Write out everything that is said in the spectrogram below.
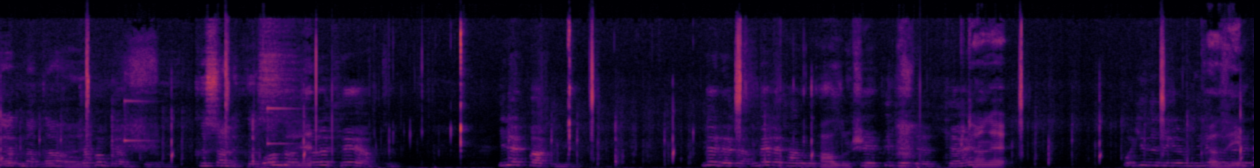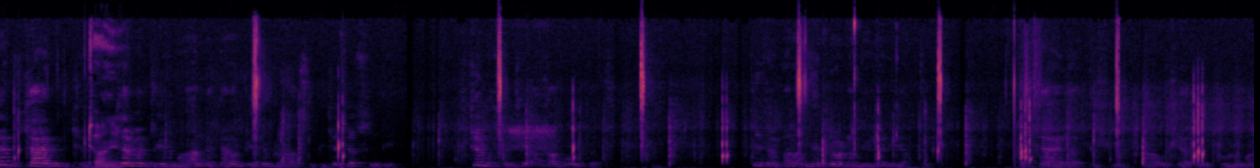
olmadı. Erna da Kafam karışıyor. kız onu kız. Ondan sonra şey yaptı. İnek bakmıyor. Aldım şey, çay. Bir tane yanına bir tane. İçemem diyelim anne canım diyelim rahatsız biteceksin diye. İçemezsin diye adam oldu. Bir de falan ne zorla neler yaptı. Bir çaylar pişmiş. Ha uşağın kuruma.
